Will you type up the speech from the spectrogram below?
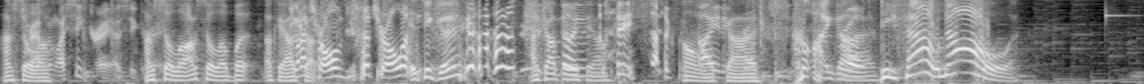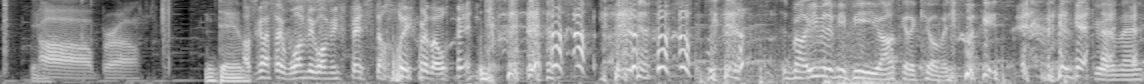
I'm so Trap low. him. I see gray. I see gray. I'm so low. I'm so low. But okay, I'll wanna drop. troll him? You wanna troll him? Is he good? I dropped no, everything off. He sucks. He's Oh my hiding, god. Bro. Oh my god. Defell, no! Damn. Oh, bro. Damn. I was gonna say 1v1 me fist only for the win. Bro, even if he beat you, I was gonna kill him anyways. Screw it, man.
